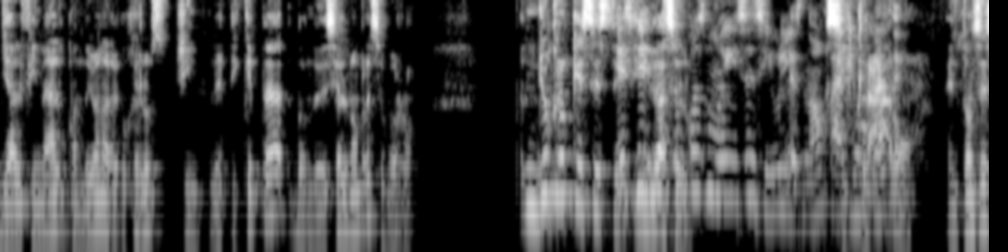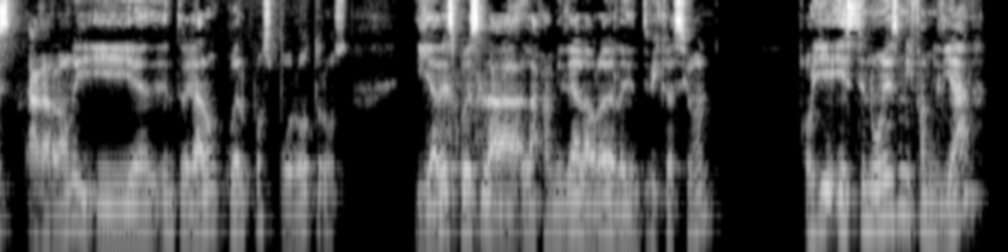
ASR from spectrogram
y al final cuando iban a recogerlos, chin, la etiqueta donde decía el nombre se borró. Yo creo que es este es y que son cosas muy sensibles, ¿no? Para Sí, claro. Entonces agarraron y, y, eh, entregaron cuerpos por otros. Y ya después la, la familia a la hora de la identificación, oye, este no es mi familiar.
